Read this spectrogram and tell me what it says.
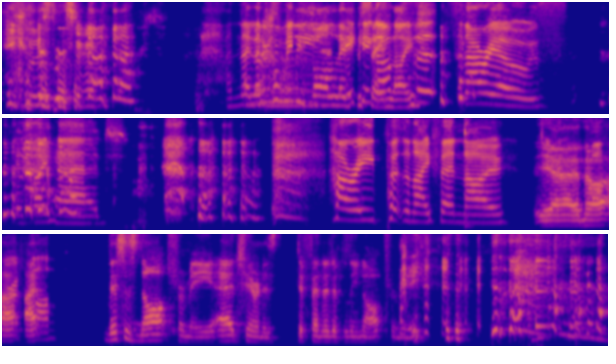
he can listen to it. And I then love there's how me we've all lived the making same life. the scenarios in my head. Harry, put the knife in now. Do Yeah, no, bop or I, a I flop? this is not for me. Ed Sheeran is definitively not for me.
